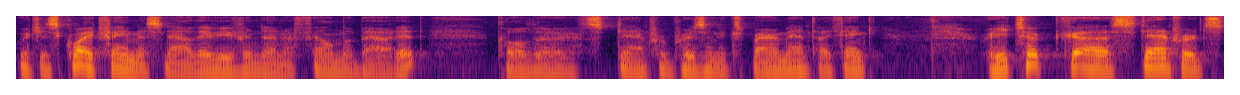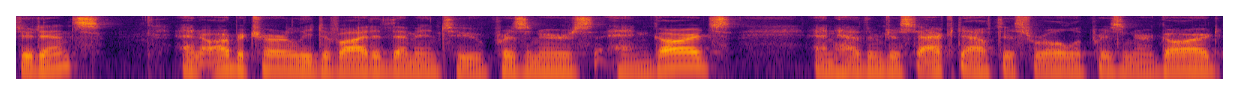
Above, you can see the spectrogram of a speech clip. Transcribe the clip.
which is quite famous now. They've even done a film about it called the Stanford Prison Experiment, I think. Where he took uh, Stanford students and arbitrarily divided them into prisoners and guards and had them just act out this role of prisoner guard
